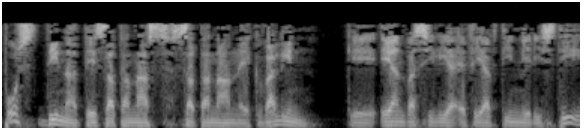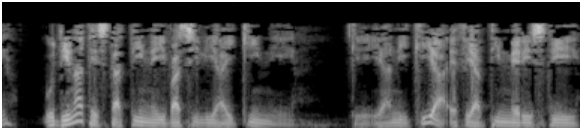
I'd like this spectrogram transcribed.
πώς δύναται σατανάς σατανάν εκβάλλειν, και εάν βασιλεία εφε αυτήν μεριστεί, ου δύναται στατίνε η βασιλεία εκείνη, και εάν οικία εφε αυτήν μεριστεί,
